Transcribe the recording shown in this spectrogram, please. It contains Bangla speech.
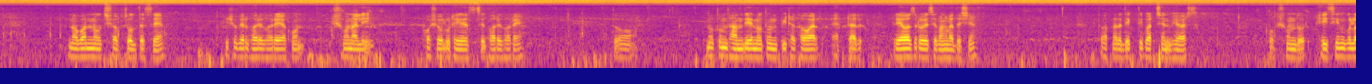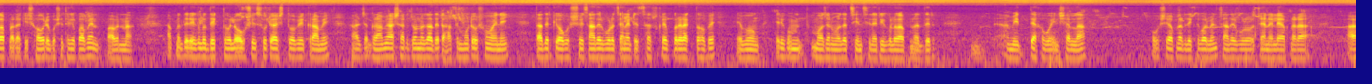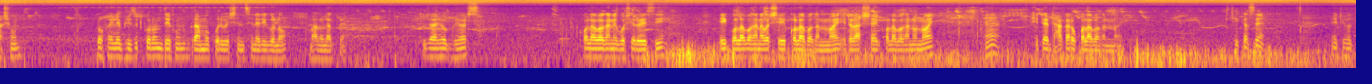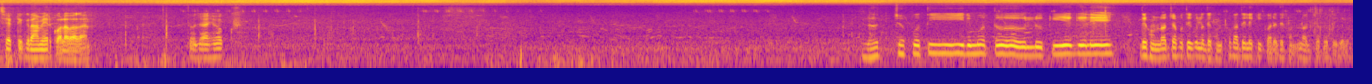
নবান্ন উৎসব চলতেছে। কৃষকের ঘরে ঘরে এখন সোনালি ফসল উঠে যাচ্ছে ঘরে ঘরে। তো নতুন ধান দিয়ে নতুন পিঠা খাওয়ার একটা রেওয়াজ রয়েছে বাংলাদেশে। তো আপনারা দেখতে পাচ্ছেন ভিউয়ার্স খুব সুন্দর। এই সিনগুলো আপনারা কি শহরে বসে থেকে পাবেন? পাবেন না। আপনাদের এগুলো দেখতে হলে অবশ্যই ছুটে আসতে হবে গ্রামে। আর গ্রামে আসার জন্য যাদের হাতে মোটেও সময় নেই, তাদেরকে অবশ্যই চাঁদের বড় চ্যানেলটি সাবস্ক্রাইব করে রাখতে হবে এবং এরকম মজার মজার সিন সিনারিগুলো আপনাদের আমি দেখাবো ইনশাল্লাহ অবশ্যই আপনারা দেখতে পারবেন চাঁদের বড় চ্যানেলে আপনারা আসুন। প্রোফাইলে ভিজিট করুন, দেখুন গ্রাম্য পরিবেশ সিন সিনারিগুলো ভালো লাগবে। তো যাই হোক ভিউয়ার্স কলা বাগানে বসে রয়েছি। এই কলা বাগান আবার সেই কলা বাগান নয়, এটা রাজশাহীর কলা বাগানও নয় হ্যাঁ? এটা ঢাকারও কলা বাগান নয়। ঠিক আছে? এটি হচ্ছে একটি গ্রামের কলা বাগান তো যাই হোক। লজ্জাপতির মতো লুকিয়ে গেলে, দেখুন, লজ্জাপতিগুলো দেখুন, ঠোকা দিলে কি করে? দেখুন, লজ্জাপতিগুলো।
